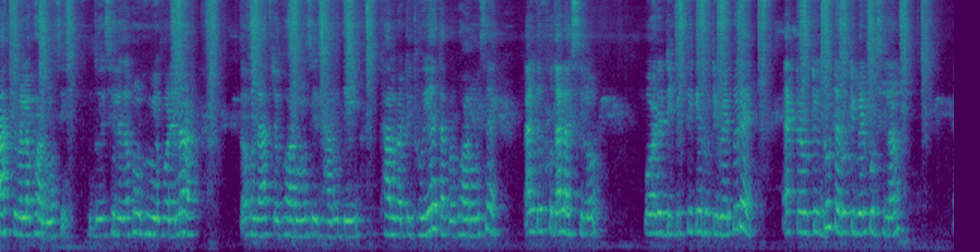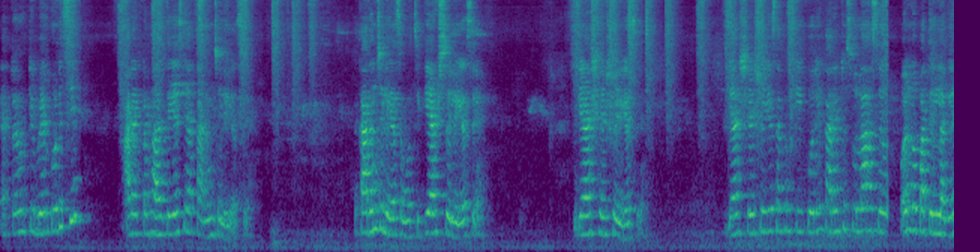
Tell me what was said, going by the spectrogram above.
রাত্রিবেলা ঘর মুছি। দুই ছেলে যখন ঘুমিয়ে পড়ে না, তখন রাত্রে ঘর মুছি, ঝাড়ু দিই, থাল বাটি ধুয়ে তারপর ঘর মুছে। কালকে ক্ষুদা লাগছিল। পরে টিপির থেকে রুটি বের করে একটা রুটি দুটা রুটি বের করছিলাম। একটা রুটি বের করেছি, আর একটা ভাজতে গেছি, আর কারেন্ট চলে গেছে। কারেন্ট চলে গেছে বলছি, গ্যাস চলে গেছে। গ্যাস শেষ হয়ে গেছে। গ্যাস শেষ হয়ে গেছে, এখন কী করি? কারেন্টে চুলা আছে, অন্য পাতিল লাগে।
